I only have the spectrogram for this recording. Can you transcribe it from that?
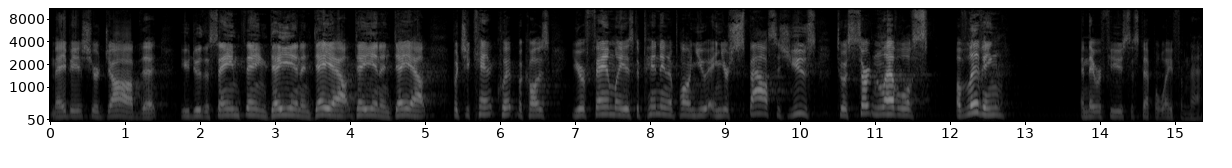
Maybe it's your job that you do the same thing day in and day out, day in and day out, but you can't quit because your family is depending upon you and your spouse is used to a certain level of, of living and they refuse to step away from that.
